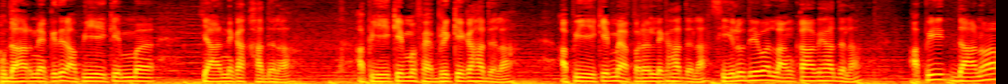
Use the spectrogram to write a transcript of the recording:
උදාහරණයක් ඉතින් අපි ඒකෙන්ම යාන්න එකක් හදලා අපි ඒකෙන්ම ෆැබ්‍රික් එක හදලා අපි ඒකෙම ඇපරල්ල එක හදලා සියලු දේවල් ලංකාව හදලා අපි දානවා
